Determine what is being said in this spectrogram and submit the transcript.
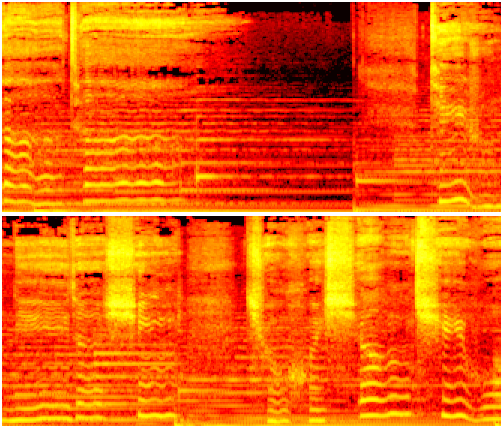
滴滴答答，滴入你的心，就会想起我。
